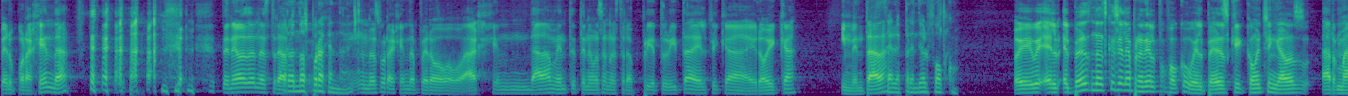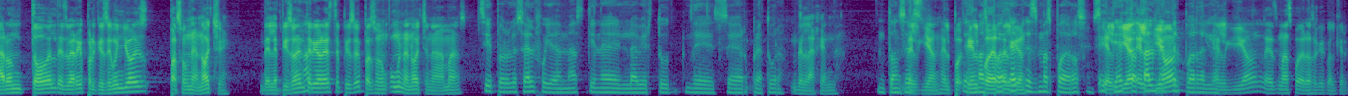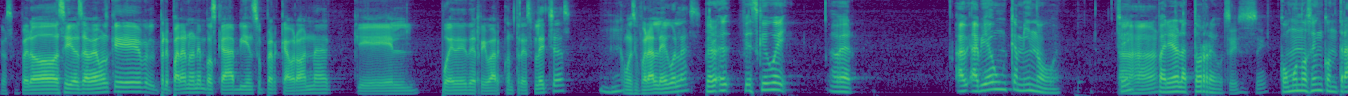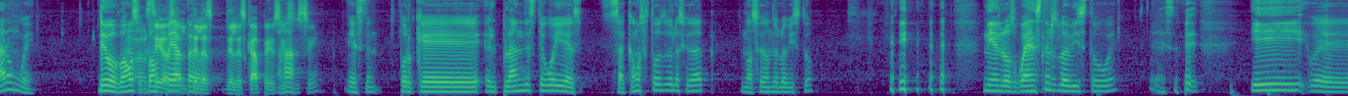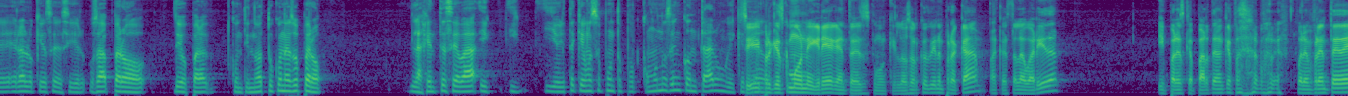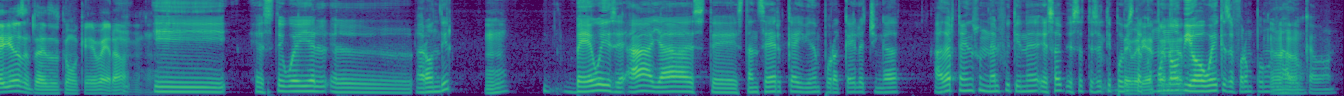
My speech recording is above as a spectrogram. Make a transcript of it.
pero por agenda, tenemos a nuestra... Pero no es por agenda, ¿eh? No es por agenda, pero agendadamente tenemos a nuestra criaturita élfica heroica inventada. Se le prendió el foco. Oye, güey, el, el pedo es- no es que se le aprendió el foco, güey. El pedo es que cómo chingados armaron todo el desvergue, porque según yo es, pasó una noche. Del episodio Ajá. anterior a este episodio pasó una noche nada más Sí, pero él es elfo y además tiene la virtud de ser criatura. de la agenda, Entonces, del guion. El, po- poder po- del es- guion. es más poderoso. Sí, el tiene guión- el totalmente el, guión- poder del guion. El guion es más poderoso que cualquier cosa. Pero sí, o sea, vemos que preparan una emboscada bien súper cabrona que él puede derribar con tres flechas, como si fuera Legolas. Pero eh, es que, güey, a ver, hab- había un camino, güey, ¿sí? Ajá. Para ir a la torre, güey. Sí, sí, sí. ¿Cómo no se encontraron, güey? Digo, vamos, Ah, vamos sí, para o sea, pero... del, es- del escape, sí, Ajá. sí, sí. Este, porque el plan de este güey es, sacamos a todos de la ciudad, no sé dónde lo he visto. Ni en los westerns lo he visto, güey. Es- y eh, era lo que ibas a decir. O sea, pero, digo, para continúa tú con eso, pero la gente se va y, y, y ahorita que a ese punto, ¿por ¿cómo no se encontraron, güey? ¿Qué Sí, pedo? porque es como una Y, entonces como que los orcos vienen por acá, acá está la guarida, y para escapar tengo que pasar por, por enfrente de ellos, entonces es como que, pero... Y este güey, el, el Arondir, Ujú. ve, güey, y dice, ah, ya este, están cerca y vienen por acá y la chingada. Adar también es un elfo y tiene esa, ese, ese tipo de vista. ¿Cómo no tener. vio, güey, que se fueron por un lado, cabrón?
